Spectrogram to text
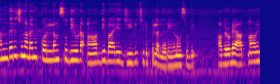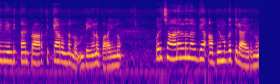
അന്തരിച്ച നടൻ കൊല്ലം സുധിയുടെ ആദ്യ ഭാര്യ ജീവിച്ചിരിപ്പില്ലെന്ന് രേണു സുധി. അവരുടെ ആത്മാവിന് വേണ്ടി താൻ പ്രാർത്ഥിക്കാറുണ്ടെന്നും രേണു പറയുന്നു. ഒരു ചാനലിന് നൽകിയ അഭിമുഖത്തിലായിരുന്നു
